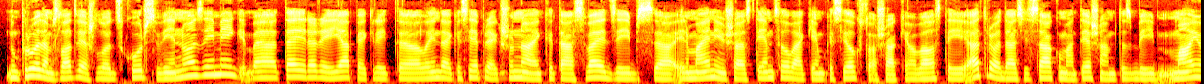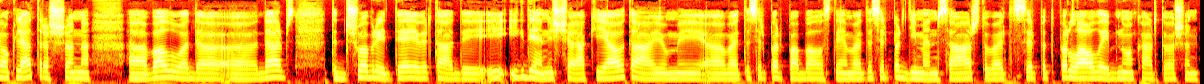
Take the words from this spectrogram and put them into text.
Nu, protams, latviešu lodas kursi viennozīmīgi, te ir arī jāpiekrīt uh, Lindai, kas iepriekš runāja, ka tās vajadzības uh, ir mainījušās tiem cilvēkiem, kas ilgstošāk jau valstī atrodas. Ja sākumā tiešām tas bija mājokļa atrašana, uh, valoda, darbs, tad šobrīd tie jau ir tādi ikdienišķāki jautājumi, vai tas ir par pabalstiem, vai tas ir par ģimenes ārstu, vai tas ir pat par laulību nokārtošanu.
